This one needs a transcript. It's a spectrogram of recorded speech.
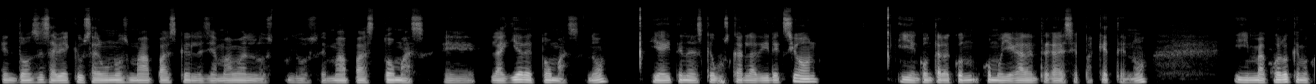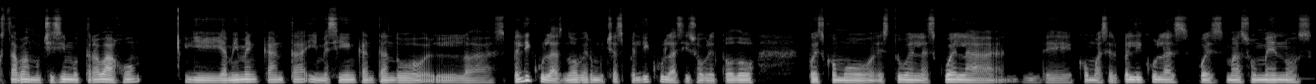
Entonces había que usar unos mapas que les llamaban los, los eh, mapas tomas, eh, la guía de tomas, ¿no? Y ahí tenías que buscar la dirección y encontrar con- cómo llegar a entregar ese paquete, ¿no? Y me acuerdo que me costaba muchísimo trabajo y a mí me encanta y me sigue encantando las películas, ¿no? Ver muchas películas y sobre todo, pues como estuve en la escuela de cómo hacer películas, pues más o menos,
